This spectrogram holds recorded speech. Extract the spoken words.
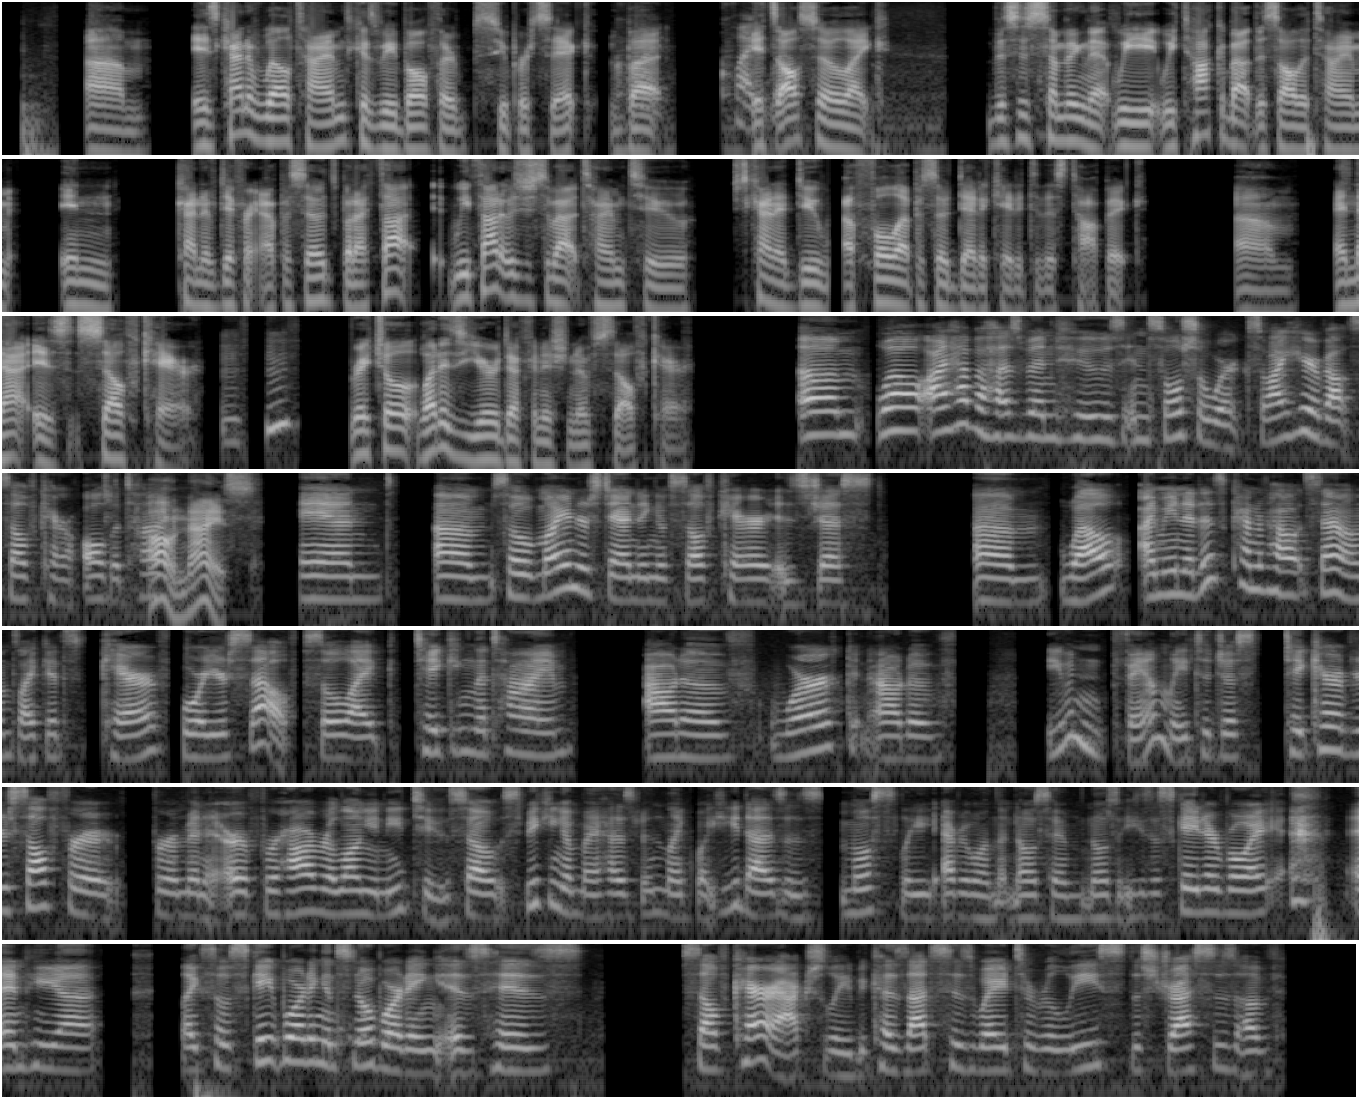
um, is kind of well timed because we both are super sick, but quite it's well. also like this is something that we we talk about this all the time in kind of different episodes. But I thought we thought it was just about time to just kind of do a full episode dedicated to this topic, um, and that is self care. Mhm. Rachel, what is your definition of self care? Um, well, I have a husband who's in social work, so I hear about self care all the time. Oh, nice. And um, so my understanding of self care is just, um, well, I mean, it is kind of how it sounds like it's care for yourself. So, like, taking the time out of work and out of even family to just take care of yourself for for a minute or for however long you need to. So, speaking of my husband, like what he does is mostly everyone that knows him knows that he's a skater boy and he uh like so skateboarding and snowboarding is his self-care actually because that's his way to release the stresses of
